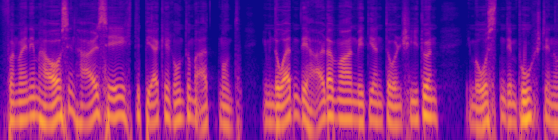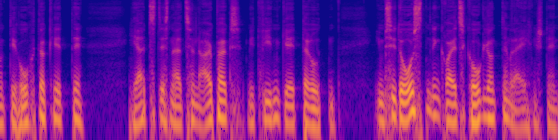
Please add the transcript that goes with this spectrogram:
Von meinem Haus in Hall sehe ich die Berge rund um Atmund. Im Norden die Halderbahn mit ihren tollen Skitouren, im Osten den Buchstein und die Hochtaukette, Herz des Nationalparks mit vielen Kletterrouten. Im Südosten den Kreuzkogel und den Reichenstein.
